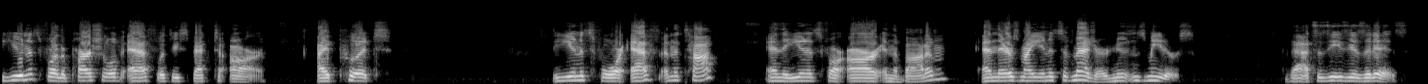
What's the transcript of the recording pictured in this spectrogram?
units for the partial of f with respect to r. I put the units for f in the top and the units for r in the bottom. And there's my units of measure, newtons meters. That's as easy as it is.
